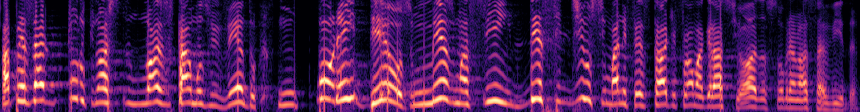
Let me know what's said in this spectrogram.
apesar de tudo que nós, nós estávamos vivendo, porém Deus, mesmo assim, decidiu se manifestar de forma graciosa sobre a nossa vida.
